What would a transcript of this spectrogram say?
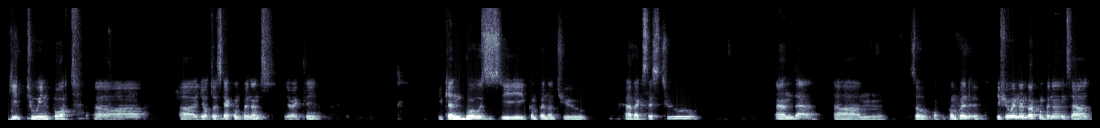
Git to import your Tosca components directly. You can browse the component you have access to, and um, so component. If you remember, components are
